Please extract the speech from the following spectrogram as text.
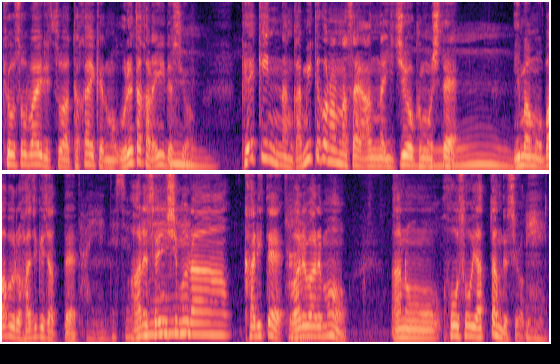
競争倍率は高いけども売れたからいいですよ。うん、北京なんか見てごらんなさい、あんな1億もして。今もバブル弾けちゃって。大変ですよ、ね、あれ選手村借りて、我々も、はい、あの、放送やったんですよ。ええ、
